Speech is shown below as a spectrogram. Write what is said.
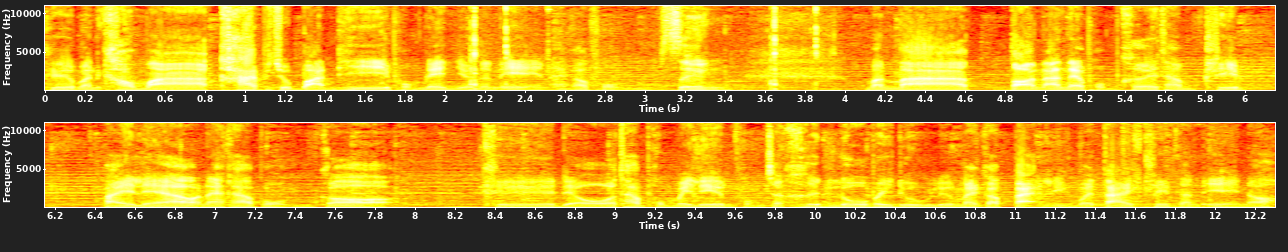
คือมันเข้ามาค่ายปัจจุบันที่ผมเล่นอยู่นั่นเองนะครับผมซึ่งมันมาตอนนั้นเนี่ยผมเคยทำคลิปไปแล้วนะครับผมก็ คือเดี๋ยวถ้าผมไม่ลืมผมจะขึ้นรูปให้ดูหรือไม่ก็แปะลิงก์ไว้ใต้คลิปนั่นเองเนาะ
